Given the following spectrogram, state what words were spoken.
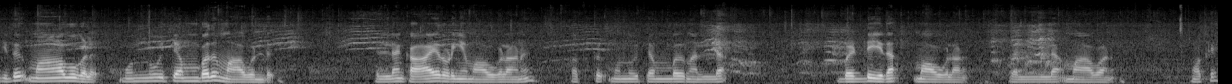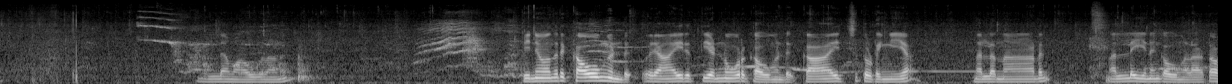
ഇത് മാവുകൾ മുന്നൂറ്റമ്പത് മാവുണ്ട്. എല്ലാം കായ തുടങ്ങിയ മാവുകളാണ്. പത്ത് മുന്നൂറ്റമ്പത് നല്ല ബെഡ് ചെയ്ത മാവുകളാണ്. നല്ല മാവാണ്. ഓക്കെ നല്ല മാവുകളാണ്. പിന്നെ വന്നിട്ട് കവുങ്ങുണ്ട്. ഒരു ആയിരത്തി എണ്ണൂറ് കവുങ്ങുണ്ട്. കായ്ച്ചു തുടങ്ങിയ നല്ല നാടൻ നല്ല ഇനം കവുങ്ങളാണ് കേട്ടോ.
